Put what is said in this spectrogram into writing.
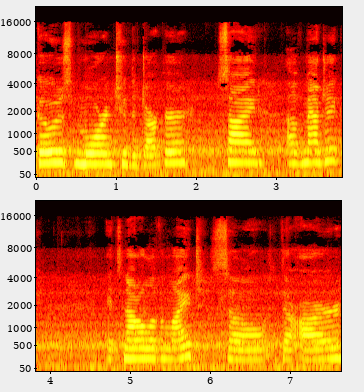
goes more into the darker side of magic. It's not all love and light, so there are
